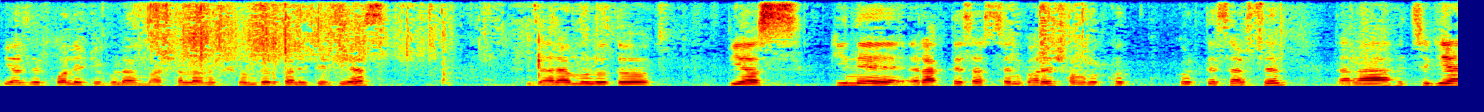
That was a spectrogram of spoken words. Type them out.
পেঁয়াজের কোয়ালিটিগুলো মার্শাল্লাহ অনেক সুন্দর কোয়ালিটির পেঁয়াজ। যারা মূলত পেঁয়াজ কিনে রাখতে চাচ্ছেন, ঘরে সংরক্ষণ করতে চাচ্ছেন, তারা হচ্ছে গিয়ে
